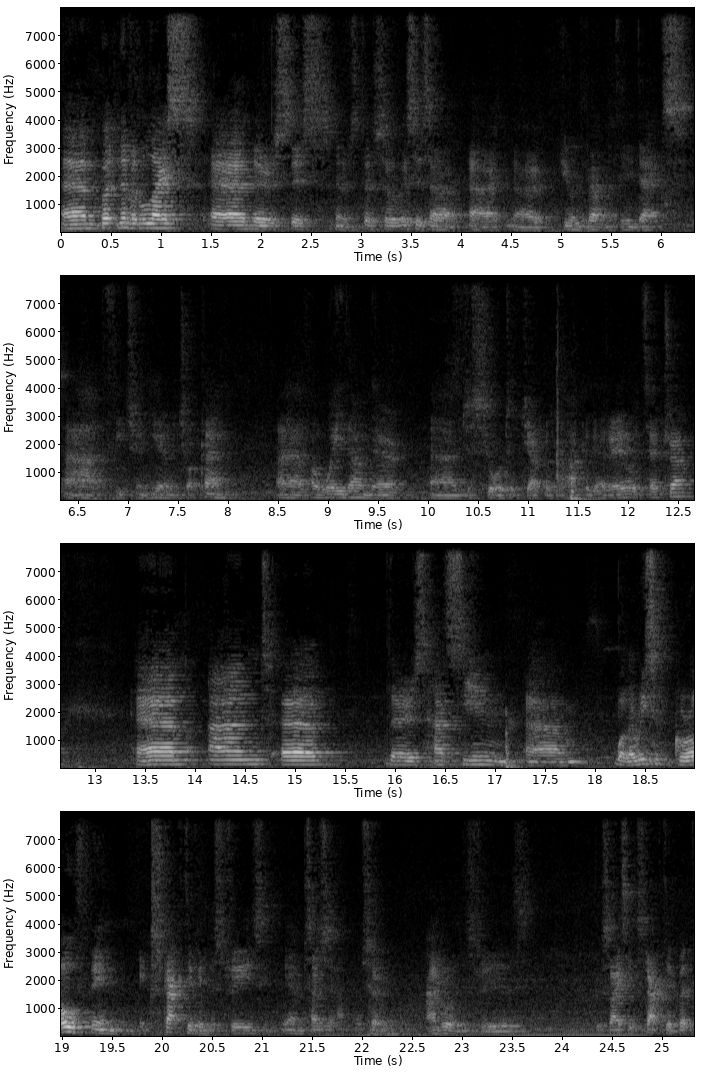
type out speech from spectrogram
Um, but nevertheless, uh, there's this. You know, so this is a, a, a Human Development Index uh, featuring here in Michoacán, uh, way down there, uh, just short of Oaxaca, Guerrero, etc. Um, and uh, there has seen um, well a recent growth in extractive industries, um, such as of agro industry is precisely extractive, but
